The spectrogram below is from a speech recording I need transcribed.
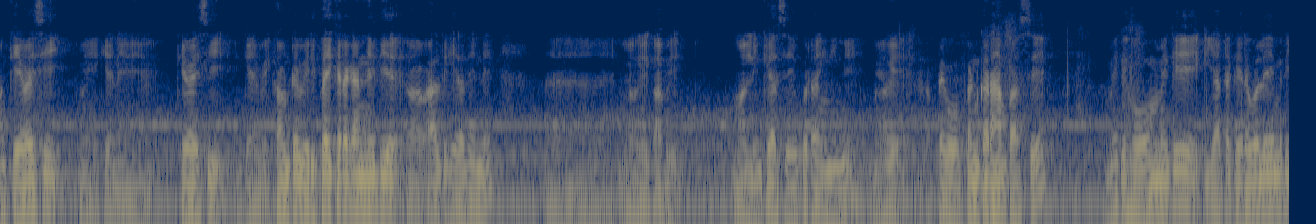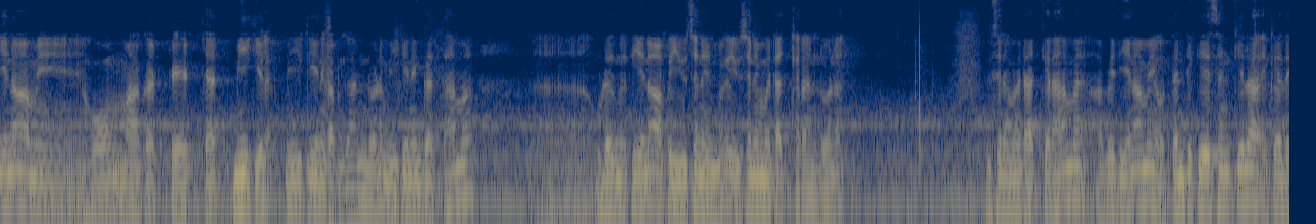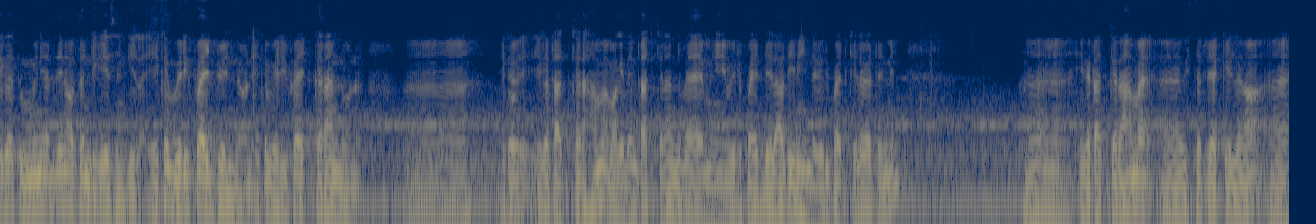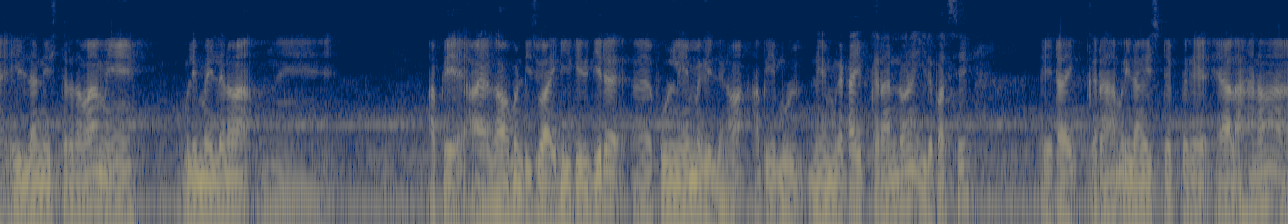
මම KYC මේ කියන්නේ KYC කියන්නේ account එක verify කරගන්න විදිය ඔයාලට කියලා දෙන්නේ. මේ වගේ අපි මම link එක save කරන් ඉන්නේ. මේ වගේ අප් එක open කරාම පස්සේ මේක හෝම් එකේ යට කෙරවලේම තියෙනවා මේ හෝම් මාකට් ට්‍රේඩ් චැට් මී කියලා. මී කියන එක අපි ගන්න ඕන. මී කියන එක ගත්තාම උඩම තියෙනවා අපේ යූසර් නේම් එක. යූසර් නේම් එක ටච් කරන්න ඕන. යූසර් නේම් එක ටච් කරාම අපේ තියෙනවා මේ ඔතෙන්ටිකේෂන් කියලා. එක දෙක තුන් වෙනියට තියෙන ඔතෙන්ටිකේෂන් කියලා. ඒක වෙරිෆයිඩ් වෙන්න ඕන. ඒක වෙරිෆයිඩ් කරන්න ඕන. ඒක ඒක ටච් කරාම මගේ දැන් ටච් කරන්න බෑ. මේ වෙරිෆයිඩ් වෙලා තියෙන හින්දා වෙරිෆයිඩ් කියලා වැටෙන්නේ. ඒක ටච් කරාම විස්තර ටිකක් ඉල්ලනවා. ඒ ඉල්ලන්නේ විස්තර තමයි මේ මුලින්ම ඉල්ලනවා අපේ ගවමට ිසු අයිඩ එක විදිට පුල් නේම එක ඉල්ලනවා. අපි මුල් නේම එක ටයිප් කරන්න ඕන. ඊට පස්සේ ඒ ටයිප් කරහම ඉළඟ ස්ටප් එක යාලාහනවා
